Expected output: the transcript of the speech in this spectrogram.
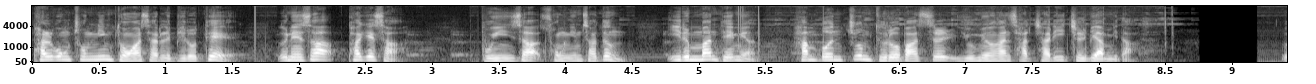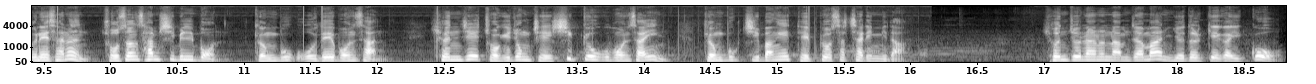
팔공총림 동화사를 비롯해 은혜사, 파계사, 부인사, 송림사 등 이름만 대면 한 번쯤 들어봤을 유명한 사찰이 즐비합니다. 은혜사는 조선 31본, 경북 5대 본산, 현재 조계종 제10교구 본사인 경북 지방의 대표 사찰입니다. 현존하는 남자만 8개가 있고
